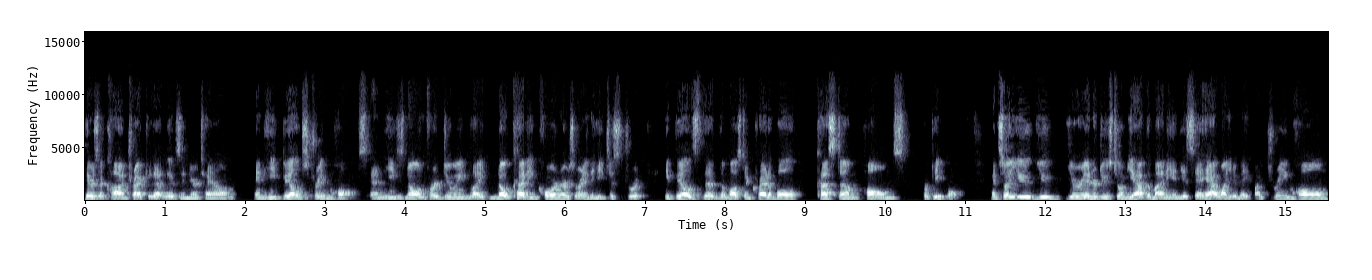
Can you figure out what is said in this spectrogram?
there's a contractor that lives in your town and he builds dream homes and he's known for doing like no cutting corners or anything. He just, he builds the, the most incredible custom homes for people. And so you you you're introduced to them. You have the money, and you say, "Hey, I want you to make my dream home.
